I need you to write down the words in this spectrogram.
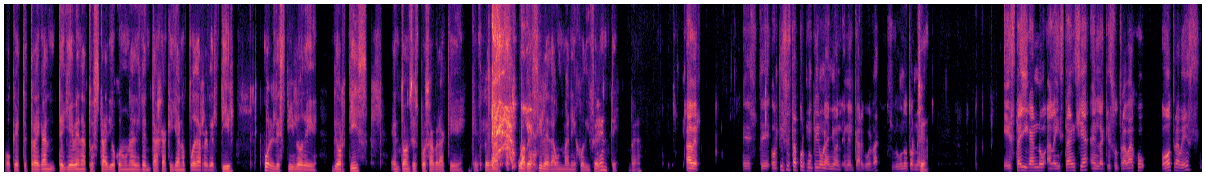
o que te traigan, te lleven a tu estadio con una desventaja que ya no pueda revertir por el estilo de, de Ortiz. Entonces, pues habrá que, esperar o a ver si le da un manejo diferente. A ver, este, Ortiz está por cumplir un año en, el cargo, ¿verdad? Su segundo torneo. Sí está llegando a la instancia en la que su trabajo otra vez,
